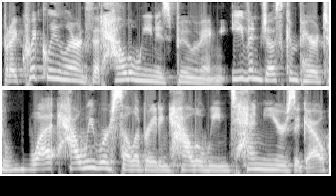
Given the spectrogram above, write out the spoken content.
But I quickly learned that Halloween is booming, even just compared to what, how we were celebrating Halloween 10 years ago.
